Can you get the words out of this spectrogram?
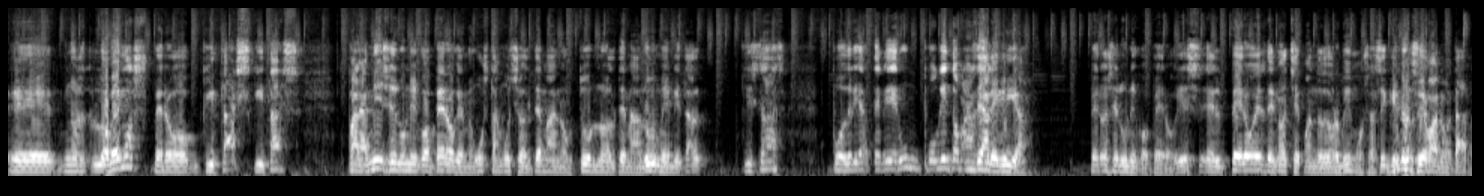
Eh, lo vemos, pero quizás, quizás, para mí es el único pero que me gusta mucho el tema nocturno, el tema lumen y tal. Quizás podría tener un poquito más de alegría. Pero es el único pero. Y es, el pero es de noche cuando dormimos, así que no se va a notar.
